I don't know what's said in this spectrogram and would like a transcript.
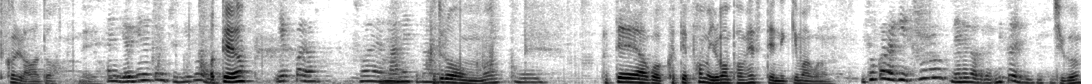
특허를 나와도. 네. 아니 여기는 좀 죽이고 어때요? 예뻐요. 좋아요. 음, 마음에 들어요. 부드러움은 네. 그때하고 그때 펌 일반 펌 했을 때 느낌하고는 이 손가락이 쑥 내려가 버려. 미끄러지듯이. 지금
